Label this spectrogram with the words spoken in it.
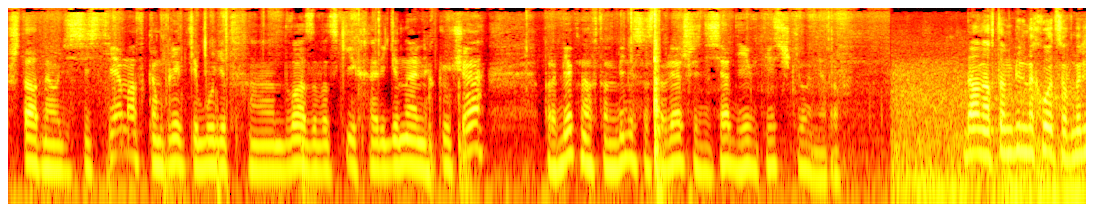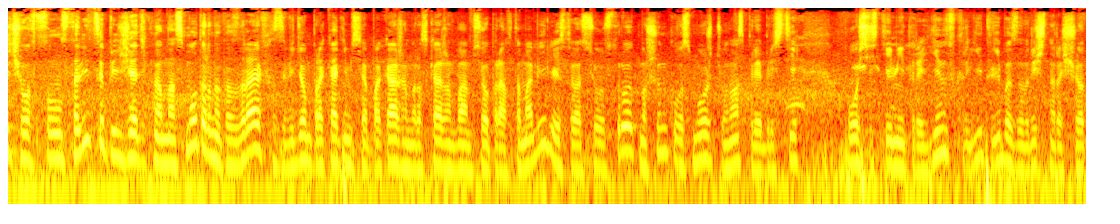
штатная аудиосистема. В комплекте будет э, два заводских оригинальных ключа. Пробег на автомобиле составляет 69 тысяч километров. Данный автомобиль находится в наличии в автосалоне столицы. Приезжайте к нам на осмотр, на тест-драйв. Заведем, прокатимся, покажем, расскажем вам все про автомобиль. Если вас все устроит, машинку вы сможете у нас приобрести по системе трейдин в кредит, либо за вторичный расчет.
